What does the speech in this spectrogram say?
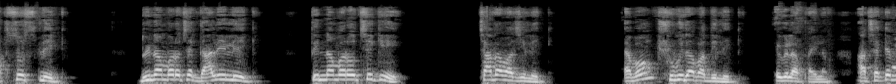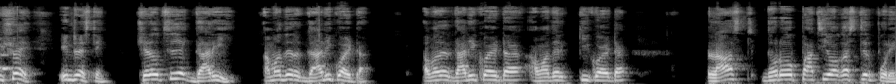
আফসোস লীগ, দুই নাম্বার হচ্ছে গালি লীগ, তিন নাম্বার হচ্ছে কি চাঁদাবাজি লীগ এবং সুবিধাবাদী লীগ, এগুলা পাইলাম। আচ্ছা একটা বিষয় ইন্টারেস্টিং সেটা হচ্ছে যে গাড়ি আমাদের গাড়ি কয়টা? আমাদের গাড়ি কয়টা? আমাদের কি কয়টা? লাস্ট ধরো পাঁচই অগাস্টের পরে,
